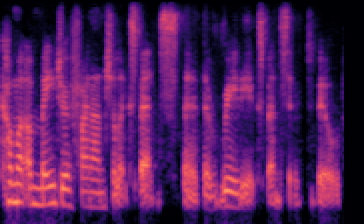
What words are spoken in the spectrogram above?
come at a major financial expense. They're, they're really expensive to build.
